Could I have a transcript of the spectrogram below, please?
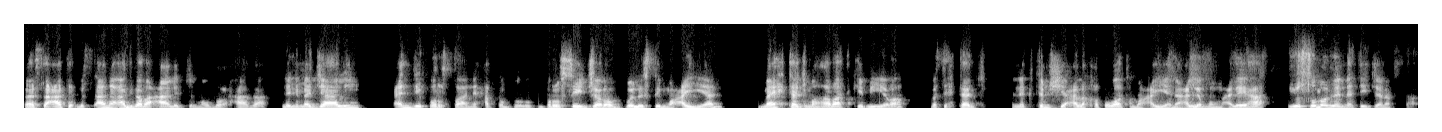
فساعات بس أنا أقدر أعالج الموضوع هذا لأن مجالي عندي فرصة إني أحط procedure أو policy معين. ما يحتاج مهارات كبيرة بس يحتاج إنك تمشي على خطوات معينة أعلمهم عليها يوصلون للنتيجة نفسها.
